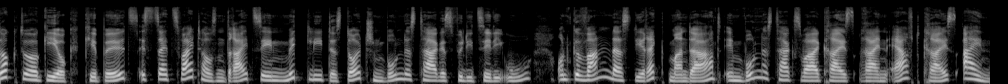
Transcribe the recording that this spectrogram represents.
Dr. Georg Kippels ist seit 2013 Mitglied des Deutschen Bundestages für die CDU und gewann das Direktmandat im Bundestagswahlkreis Rhein-Erft-Kreis I.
